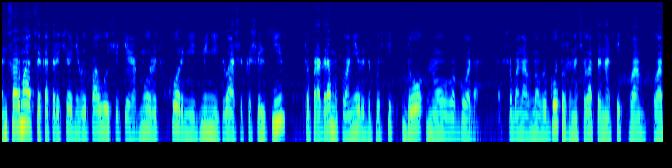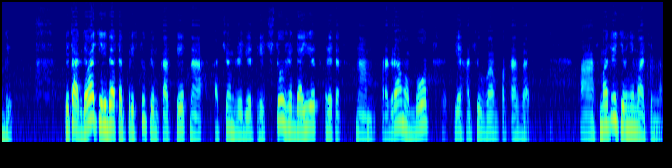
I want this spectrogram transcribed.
информация, которую сегодня вы получите, может в корне изменить ваши кошельки, то программу планируют запустить до Нового года, чтобы она в Новый год уже начала приносить вам плоды. Итак, давайте, ребята, приступим конкретно, о чем же идет речь. Что же дает этот нам программа, бот, я хочу вам показать. А, смотрите внимательно.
